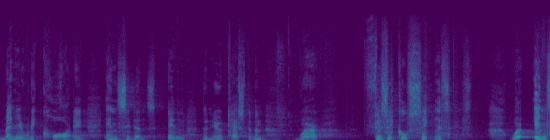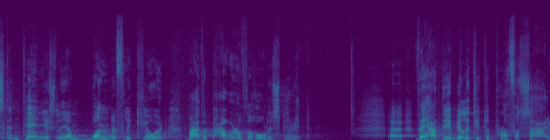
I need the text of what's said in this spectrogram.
many recorded incidents in the New Testament where physical sicknesses were instantaneously and wonderfully cured by the power of the Holy Spirit. Uh, they had the ability to prophesy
